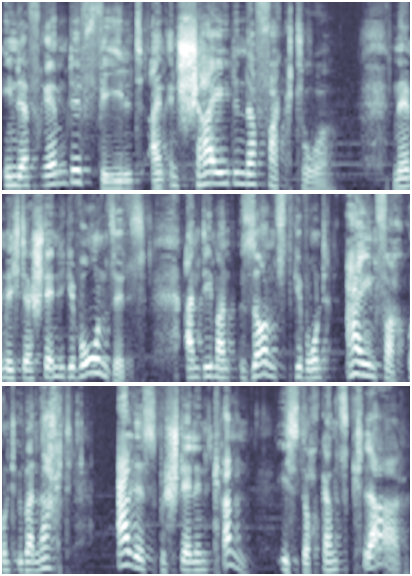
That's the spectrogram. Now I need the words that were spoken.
in der Fremde fehlt ein entscheidender Faktor, nämlich der ständige Wohnsitz, an dem man sonst gewohnt einfach und über Nacht alles bestellen kann, ist doch ganz klar.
